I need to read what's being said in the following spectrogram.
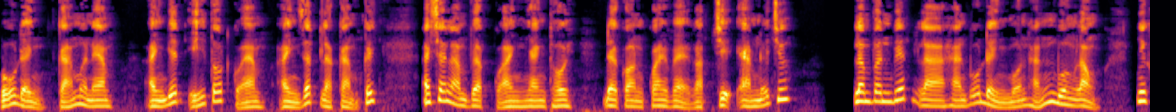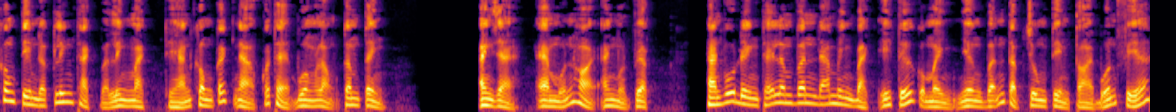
Vũ đình cám ơn em. Anh biết ý tốt của em, anh rất là cảm kích. Anh sẽ làm việc của anh nhanh thôi, để còn quay về gặp chị em nữa chứ lâm vân biết là hàn vũ đình muốn hắn buông lỏng, nhưng không tìm được linh thạch và linh mạch thì hắn không cách nào có thể buông lỏng tâm tình. Anh rể, em muốn hỏi anh một việc. Hàn vũ đình thấy lâm vân đã minh bạch ý tứ của mình nhưng vẫn tập trung tìm tòi bốn phía,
